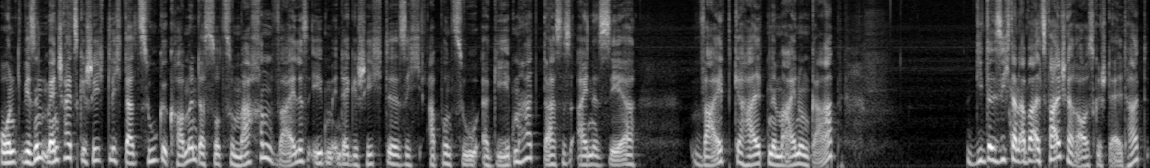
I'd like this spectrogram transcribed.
Und wir sind menschheitsgeschichtlich dazu gekommen, das so zu machen, weil es eben in der Geschichte sich ab und zu ergeben hat, dass es eine sehr weit gehaltene Meinung gab, die sich dann aber als falsch herausgestellt hat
